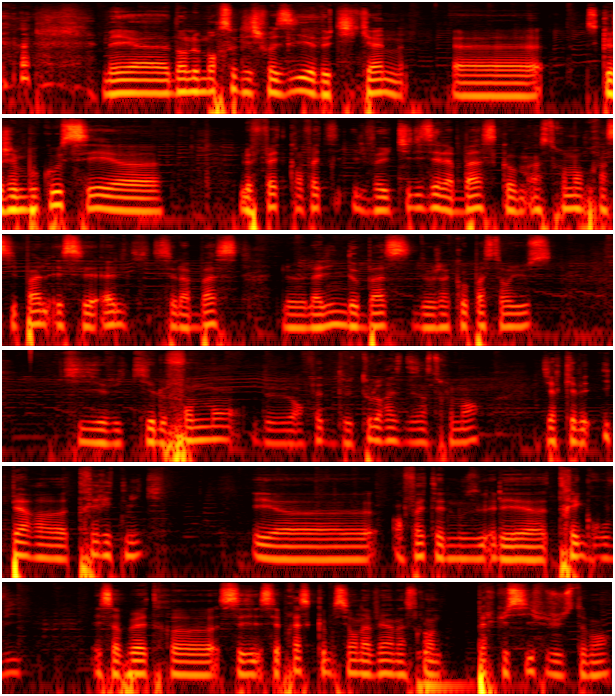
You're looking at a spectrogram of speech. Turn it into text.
mais euh, dans le morceau que j'ai choisi de Chicken, euh, ce que j'aime beaucoup, c'est le fait qu'en fait, il va utiliser la basse comme instrument principal et c'est elle, qui- c'est la basse, le- la ligne de basse de Jaco Pastorius qui, qui est le fondement de, en fait, de tout le reste des instruments. C'est-à-dire qu'elle est hyper très rythmique et en fait, elle, nous, elle est très groovy. Et ça peut être, euh, c'est presque comme si on avait un instrument percussif justement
